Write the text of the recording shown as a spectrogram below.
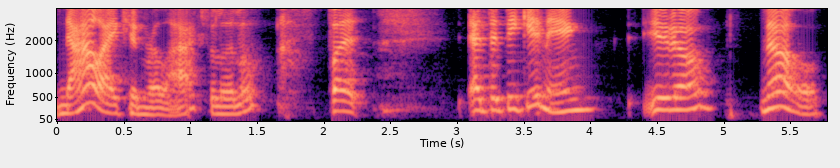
now I can relax a little, but at the beginning, you know, no.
